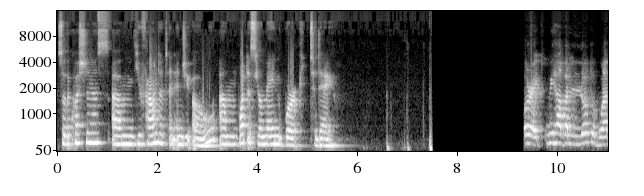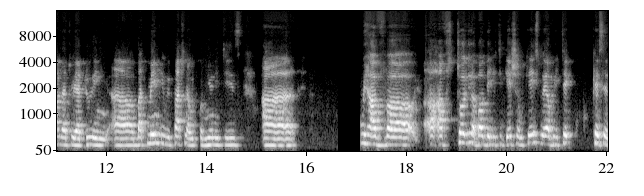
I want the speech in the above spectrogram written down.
So the question is, um, you founded an NGO. Um, what is your main work today? All right, we have a lot of work that we are doing, uh, but mainly we partner with communities. Uh, we have, uh, I've told you about the litigation case where we take cases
